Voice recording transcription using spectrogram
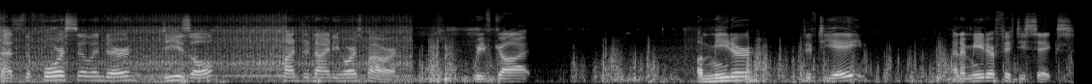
That's the four cylinder diesel, 190 horsepower. We've got a meter 58 and a meter 56.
